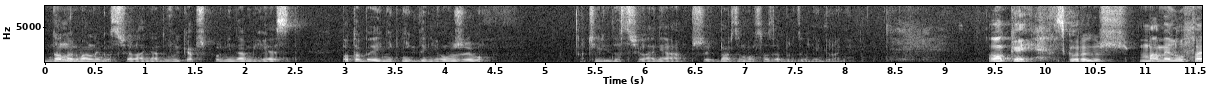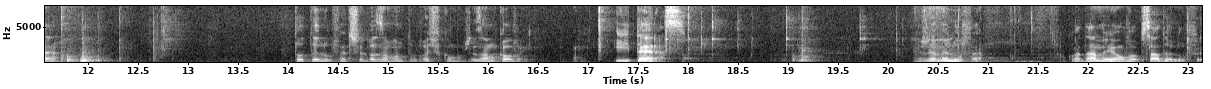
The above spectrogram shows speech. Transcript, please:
do normalnego strzelania. Dwójka, przypominam, jest po to, by jej nikt nigdy nie użył, czyli do strzelania przy bardzo mocno zabrudzonej broni. Ok, skoro już mamy lufę, to tę lufę trzeba zamontować w komorze zamkowej. I teraz bierzemy lufę, wkładamy ją w obsadę lufy.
